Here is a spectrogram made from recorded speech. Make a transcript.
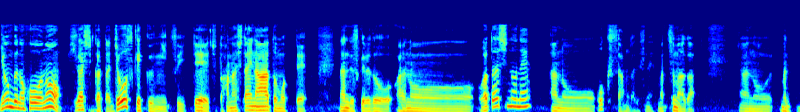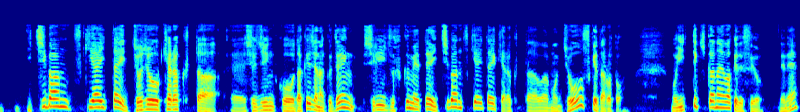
4部の方の東方丈介くんについてちょっと話したいなと思ってなんですけれど、あのー私のね、あのー奥さんがですね、まあ、妻が、あのーまあ、一番付き合いたいジョジョキャラクター、えー主人公だけじゃなく全シリーズ含めて一番付き合いたいキャラクターはもう丈介だろと。もう言って聞かないわけですよ。でね、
